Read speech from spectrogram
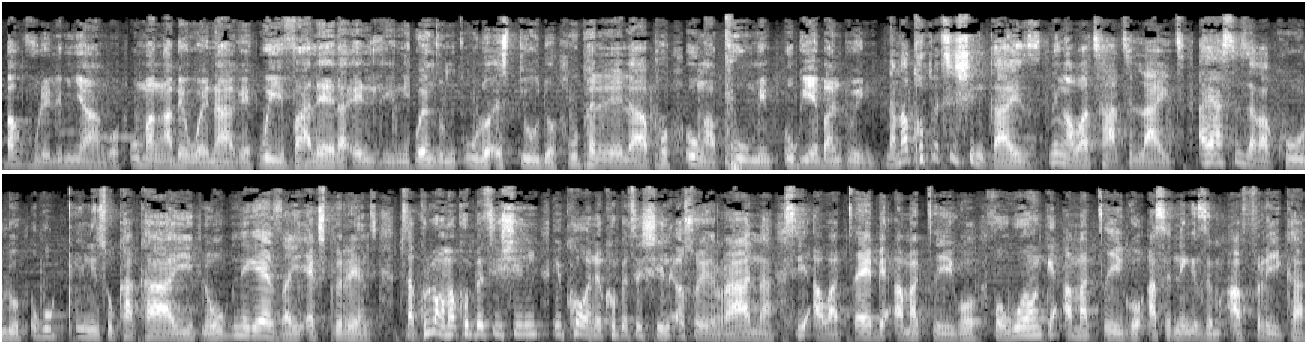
bakuvulela iminyango. Uma ngabe wena-ke uyivalela endlini wenza umculo estudio kuphelele lapho ungaphumi ukuya ebantwini. Nama-competition guys ningawathathi light. Ayasiza kakhulu ukuqinisa ukhakhayi nokukunikeza i-experience. Sisakhuluma ngama-competition ikhona i-competition esoyirana si-awacebe amaciko for wonke amaciko aseningizimu afrika.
